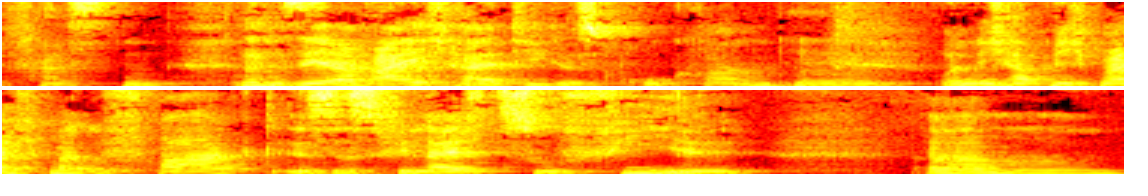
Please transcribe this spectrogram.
Fasten, ein sehr reichhaltiges Programm. Und ich habe mich manchmal gefragt, ist es vielleicht zu viel? Ähm,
